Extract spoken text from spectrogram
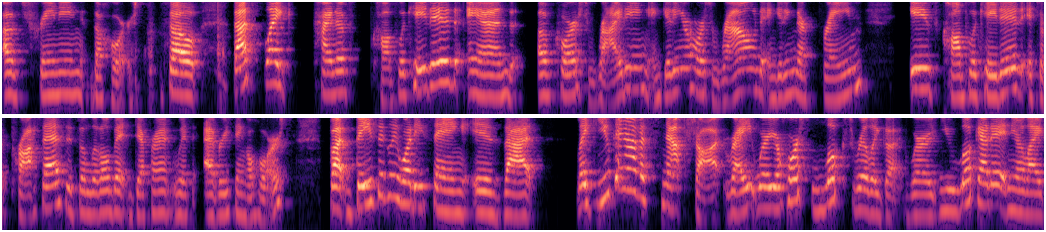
of training the horse. So that's like kind of complicated. And of course, riding and getting your horse round and getting their frame is complicated. It's a process, it's a little bit different with every single horse. But basically, what he's saying is that like you can have a snapshot, right? Where your horse looks really good, where you look at it and you're like,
